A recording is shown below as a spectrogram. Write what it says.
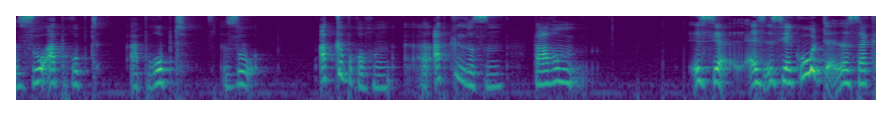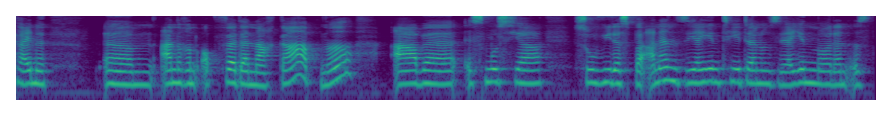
so abrupt, abrupt, so abgebrochen, äh, abgerissen? Warum ist ja, es ist ja gut, dass da keine ähm, anderen Opfer danach gab, ne? Aber es muss ja, so wie das bei anderen Serientätern und Serienmördern ist,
